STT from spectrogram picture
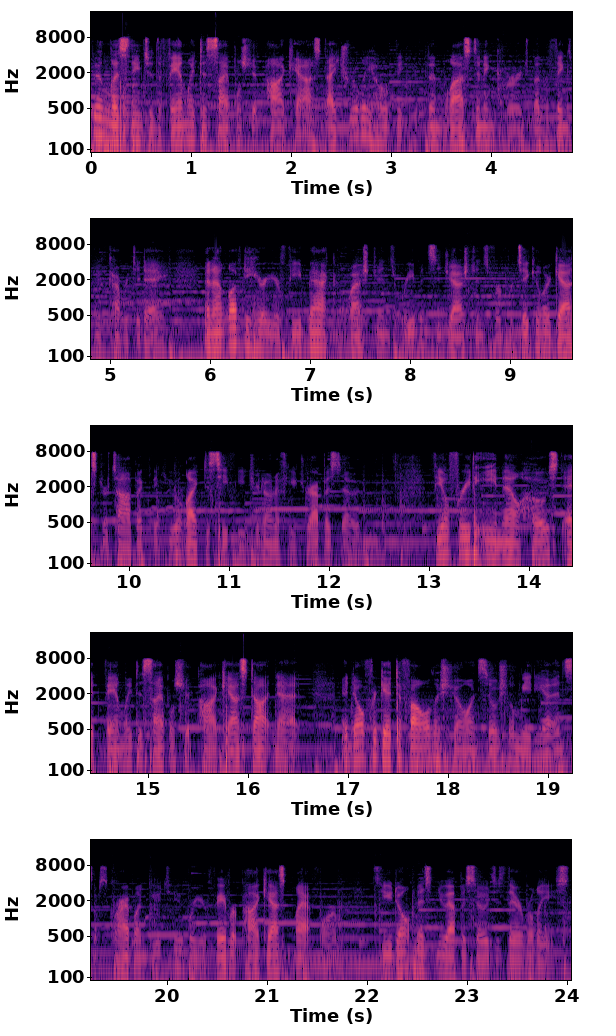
You've been listening to the Family Discipleship Podcast. I truly hope that you've been blessed and encouraged by the things we've covered today. And I'd love to hear your feedback, questions, or even suggestions for a particular guest or topic that you would like to see featured on a future episode. Feel free to email host at familydiscipleshippodcast.net. And don't forget to follow the show on social media and subscribe on YouTube or your favorite podcast platform so you don't miss new episodes as they're released.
